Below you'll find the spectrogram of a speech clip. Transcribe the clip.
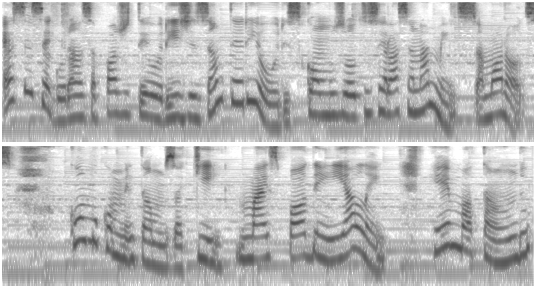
Essa insegurança pode ter origens anteriores, como os outros relacionamentos amorosos como comentamos aqui, mas podem ir além, remontando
